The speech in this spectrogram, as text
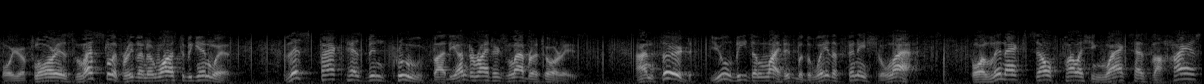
for your floor is less slippery than it was to begin with. This fact has been proved by the underwriters' laboratories. And third, you'll be delighted with the way the finish lasts. For Linex self polishing wax has the highest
